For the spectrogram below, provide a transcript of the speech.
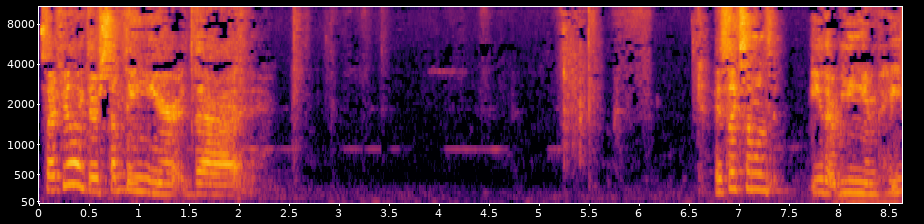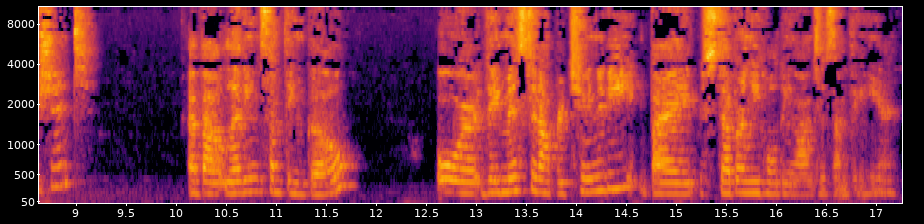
So I feel like there's something here that it's like someone's either being impatient about letting something go or they missed an opportunity by stubbornly holding on to something here.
